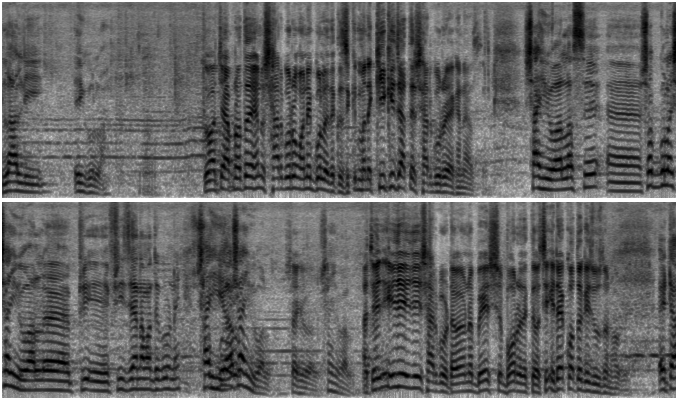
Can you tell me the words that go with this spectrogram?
লালি এইগুলা তো আচ্ছা আপনার তো এখানে সারগরু অনেকগুলো দেখতেছি। মানে কি কি জাতের সারগরু এখানে আছে? শাহিওয়াল আছে সবগুলো শাহিওয়াল ফ্রিজেন আমাদের গরু নেই। শাহিওয়াল শাহিওয়াল? শাহিওয়াল। শাহিওয়াল। আচ্ছা এই যে এই যে সারগরুটা মানে বেশ বড় দেখতে পাচ্ছি। এটা কত কেজি ওজন হবে? এটা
